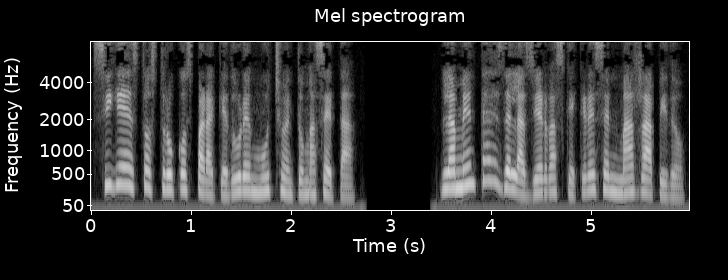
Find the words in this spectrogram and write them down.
sigue estos trucos para que dure mucho en tu maceta. La menta es de las hierbas que crecen más rápido,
